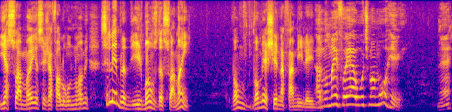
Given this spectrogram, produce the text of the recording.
E a sua mãe, você já falou o nome. Você lembra de irmãos da sua mãe? Vamos, vamos mexer na família aí. A mamãe foi a última a morrer, né?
